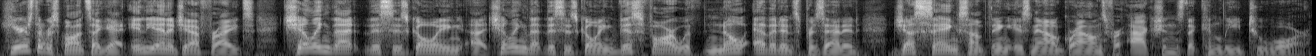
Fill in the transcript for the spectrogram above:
Here's the response I get. Indiana Jeff writes, "Chilling that this is going, uh, chilling that this is going this far with no evidence presented. Just saying something is now grounds for actions that can lead to war."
